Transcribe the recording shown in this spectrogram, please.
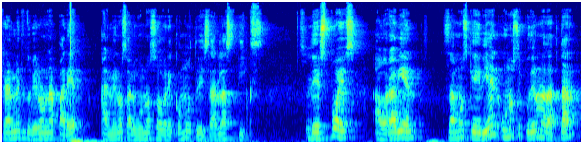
realmente tuvieron una pared, al menos algunos, sobre cómo utilizar las TICs. Sí. Después, ahora bien, sabemos que bien, unos se pudieron adaptar,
